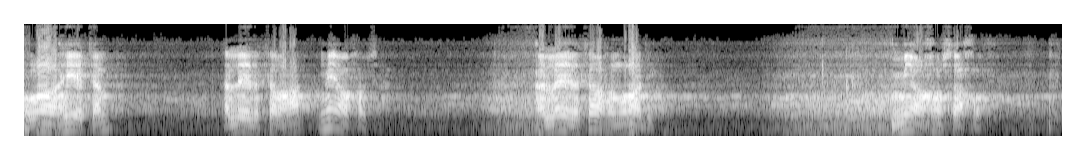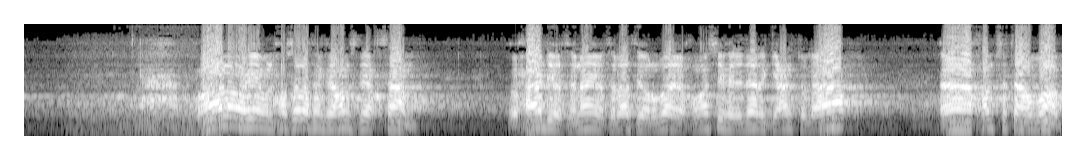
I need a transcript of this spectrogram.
وهي كم؟ الذي ذكرها مئة وخمسة. الذي ذكرها المرادي مئة وخمسة أحرف قال وهي منحصرة في خمسة أقسام. أحادي وثنائي وثلاثي ورباعي وخماسي فلذلك جعلت لها آه خمسة أبواب.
